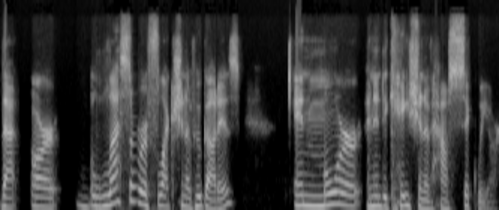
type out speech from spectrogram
that are less a reflection of who God is and more an indication of how sick we are.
